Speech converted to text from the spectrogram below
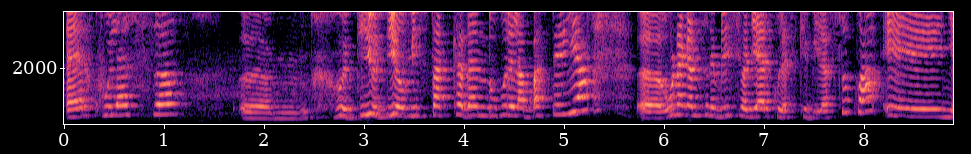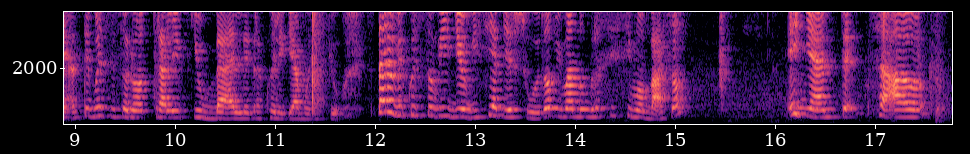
Hercules Um, oddio, oddio, mi sta cadendo pure la batteria. Uh, una canzone bellissima di Hercules che vi lascio qua e niente, queste sono tra le più belle, tra quelle che amo di più. Spero che questo video vi sia piaciuto, vi mando un grossissimo bacio e niente, ciao!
